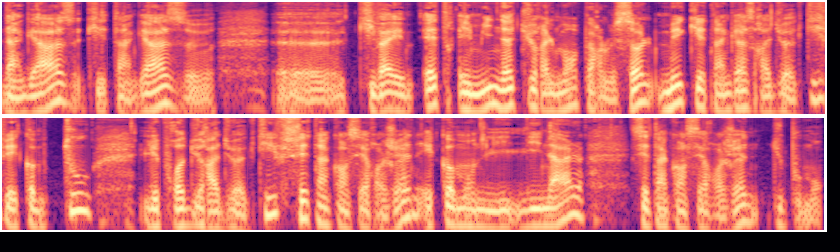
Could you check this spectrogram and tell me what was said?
d'un gaz qui est un gaz euh, qui va être émis naturellement par le sol, mais qui est un gaz radioactif. Et comme tous les produits radioactifs, c'est un cancérogène. Et comme on l'inhale, c'est un cancérogène du poumon.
